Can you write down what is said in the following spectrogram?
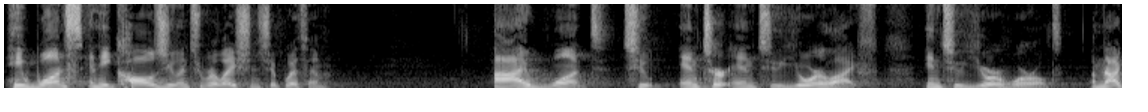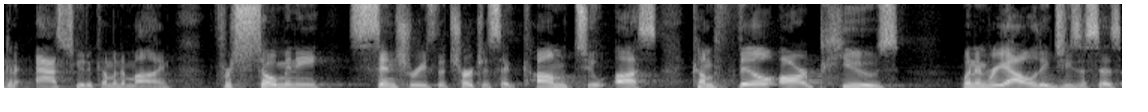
He wants and He calls you into relationship with Him. I want to enter into your life, into your world. I'm not going to ask you to come into mine. For so many centuries, the church has said, Come to us, come fill our pews. When in reality, Jesus says,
